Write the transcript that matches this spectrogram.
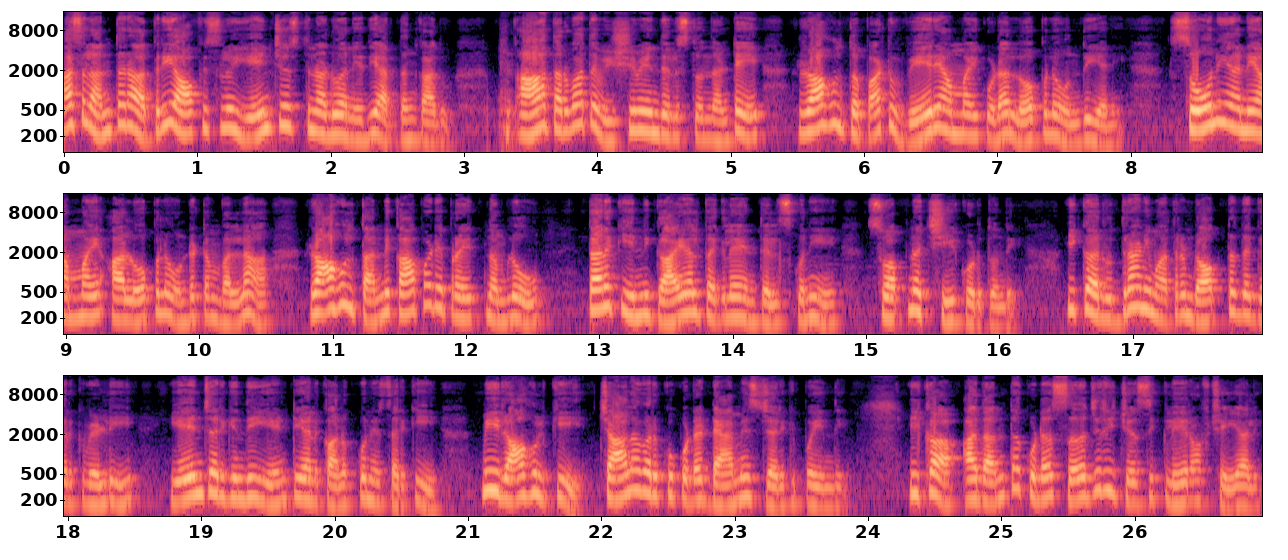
అసలు అంతరాత్రి ఆఫీసులో ఏం చేస్తున్నాడు అనేది అర్థం కాదు. ఆ తర్వాత విషయం ఏం తెలుస్తుందంటే రాహుల్తో పాటు వేరే అమ్మాయి కూడా లోపల ఉంది అని. సోని అనే అమ్మాయి ఆ లోపల ఉండటం వల్ల రాహుల్ తన్ని కాపాడే ప్రయత్నంలో తనకి ఇన్ని గాయాలు తగిలాయని తెలుసుకుని స్వప్న చీ కొడుతుంది. ఇక రుద్రాణి మాత్రం డాక్టర్ దగ్గరికి వెళ్ళి ఏం జరిగింది? ఏంటి? అని కనుక్కునేసరికి మీ రాహుల్కి చాలా వరకు కూడా డ్యామేజ్ జరిగిపోయింది. ఇక అదంతా కూడా సర్జరీ చేసి క్లియర్ ఆఫ్ చేయాలి.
